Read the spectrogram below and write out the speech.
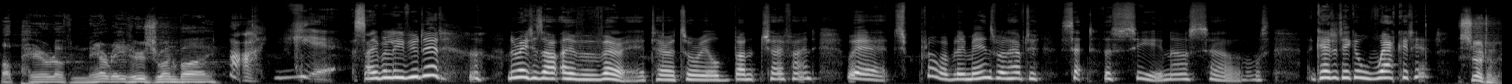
a pair of narrators run by? Ah, yes, I believe you did. Narrators are a very territorial bunch, I find, which probably means we'll have to set the scene ourselves. Care to take a whack at it? Certainly.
